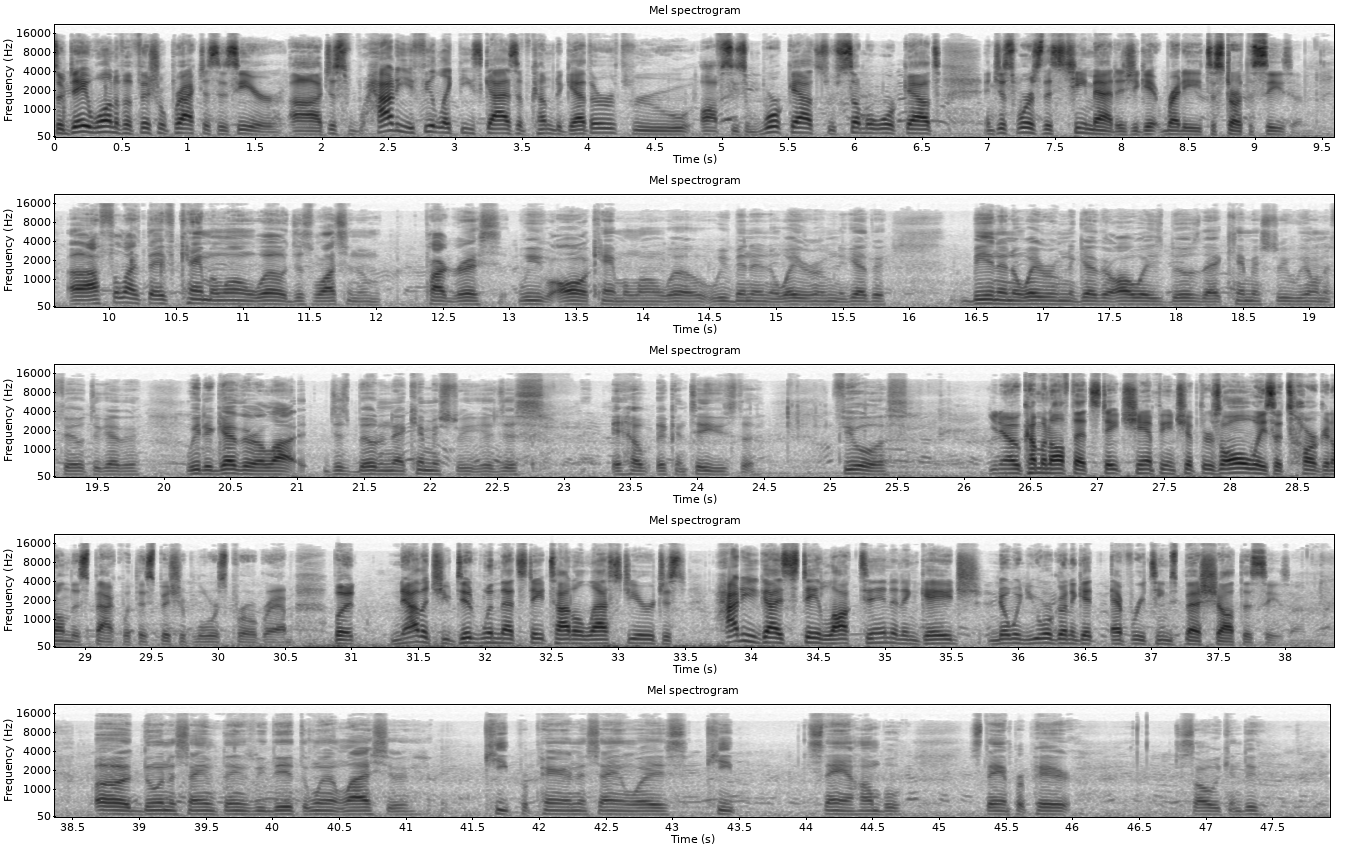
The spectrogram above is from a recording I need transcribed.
So day one of official practice is here. Uh, just how do you feel like these guys have come together through off-season workouts, through summer workouts, and just where's this team at as you get ready to start the season? Uh, I feel like they've came along well. Just watching them progress, we've all came along well. We've been in the weight room together. Being in the weight room together always builds that chemistry. We on the field together. We together a lot. Just building that chemistry, it just it help. It continues to fuel us. You know, coming off that state championship, there's always a target on this back with this Bishop Luers program. But now that you did win that state title last year, just how do you guys stay locked in and engaged, knowing you are going to get every team's best shot this season? Uh, doing the same things we did to win last year. Keep preparing the same ways. Keep staying humble, staying prepared. That's all we can do.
